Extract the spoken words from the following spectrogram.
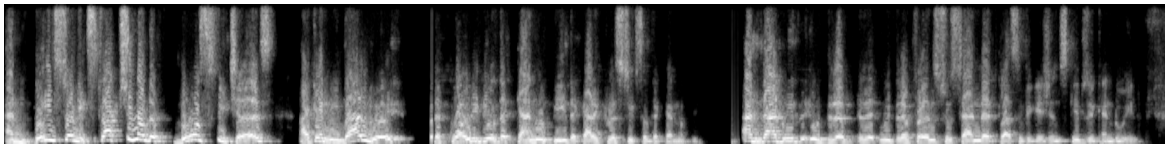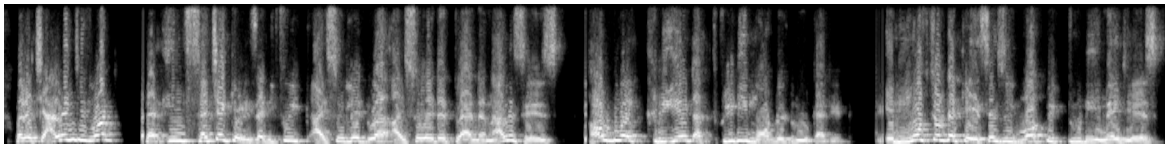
And based on extraction of the, those features, I can evaluate the quality of the canopy, the characteristics of the canopy. And that with, with, with reference to standard classification schemes, you can do it. But the challenge is what? That in such a case, that if we isolate do an isolated plant analysis, how do I create a 3D model to look at it? In most of the cases, we work with 2D images,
